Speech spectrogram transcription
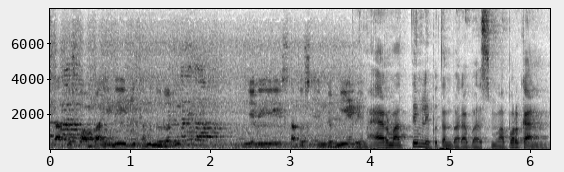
status wabah ini bisa menurun menjadi status endemi. Prima Ermat, Tim Liputan Barabas melaporkan.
